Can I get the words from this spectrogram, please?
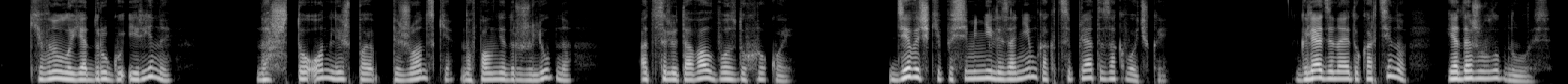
— кивнула я другу Ирины, на что он лишь по-пижонски, но вполне дружелюбно, отсалютовал воздух рукой. Девочки посеменили за ним, как цыплята за квочкой. Глядя на эту картину, я даже улыбнулась.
